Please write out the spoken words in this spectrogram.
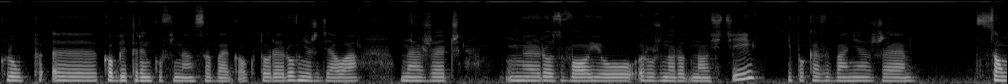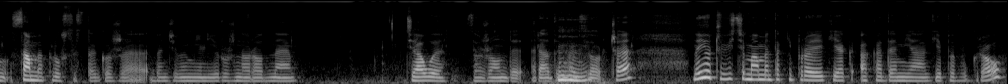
Klub Kobiet Rynku Finansowego, który również działa na rzecz rozwoju różnorodności i pokazywania, że są same plusy z tego, że będziemy mieli różnorodne działy, zarządy, rady mhm. No i oczywiście mamy taki projekt jak Akademia GPW Growth.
